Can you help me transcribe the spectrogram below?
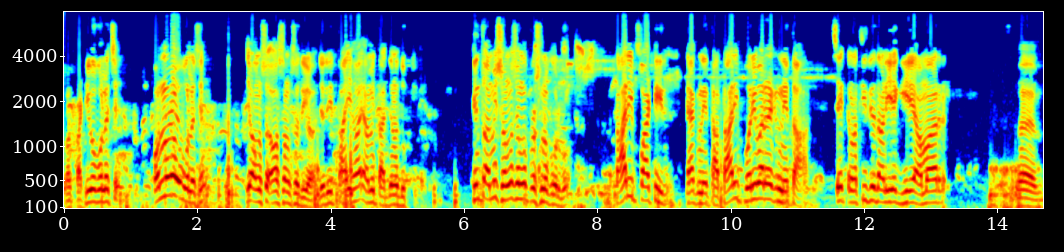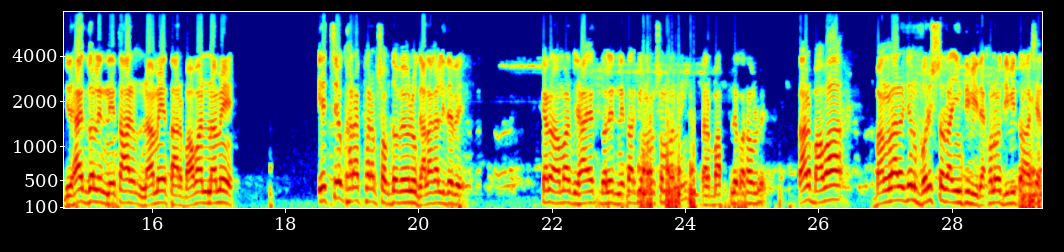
আমার পার্টিও বলেছে, অন্যরাও বলেছে যে অংশ অসংসদীয়। যদি তাই হয়, আমি তার জন্য দুঃখিত। কিন্তু আমি সঙ্গে সঙ্গে প্রশ্ন করব, তারই পার্টির এক নেতা, তারই পরিবারের এক নেতা, সে কাঁথিতে দাঁড়িয়ে গিয়ে আমার বিধায়ক দলের নেতার নামে, তার বাবার নামে, এর চেয়েও খারাপ খারাপ শব্দ বেরোলো গালাগালি দেবে। কেন, আমার বিধায়ক দলের নেতার কি মান সম্মান নেই? তার বাপ তুলে কথা বলবে? তার বাবা বাংলার একজন বরিষ্ঠ রাজনীতিবিদ, এখনও জীবিত আছেন।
